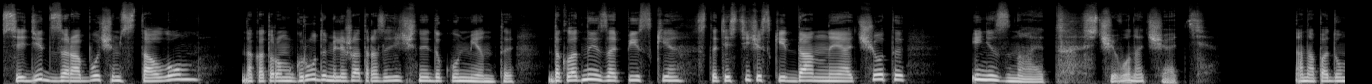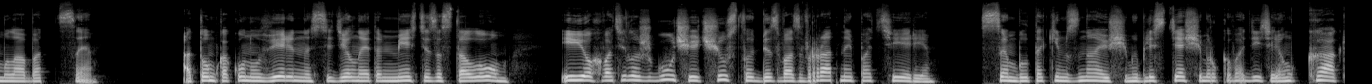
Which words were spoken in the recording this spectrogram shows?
сидит за рабочим столом, на котором грудами лежат различные документы, докладные записки, статистические данные отчеты, и не знает, с чего начать. Она подумала об отце о том, как он уверенно сидел на этом месте за столом, и ее охватило жгучее чувство безвозвратной потери. Сэм был таким знающим и блестящим руководителем, как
